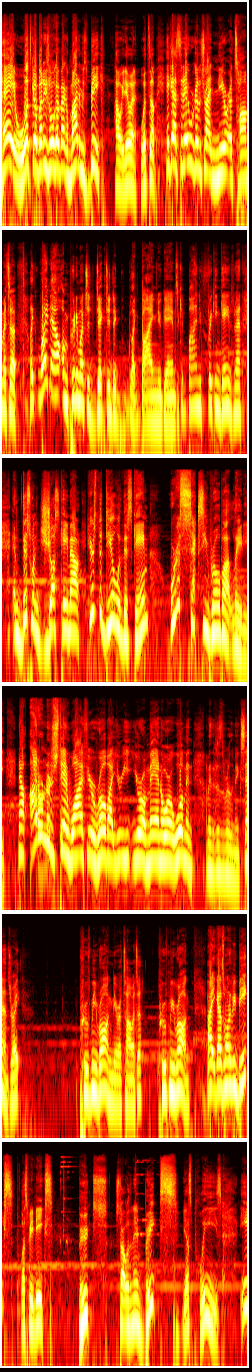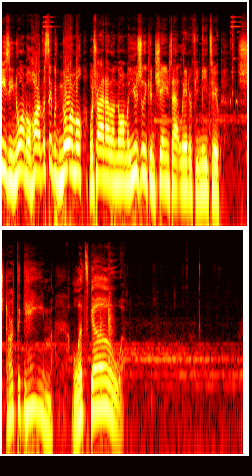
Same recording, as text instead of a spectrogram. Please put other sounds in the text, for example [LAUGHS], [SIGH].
Hey, what's good, buddies? Welcome back. My name is Beak. How we doing? What's up? Hey guys, today we're gonna try NieR Automata. Like right now, I'm pretty much addicted to like buying new games. I keep buying new freaking games, man. And this one just came out. Here's the deal with this game. We're a sexy robot lady. Now, I don't understand why if you're a robot, you're you're a man or a woman. I mean, that doesn't really make sense, right? Prove me wrong, NieR Automata. Prove me wrong. All right, you guys want to be Beaks? Let's be Beaks. Beaks. Start with the name Beaks. Yes, please. Easy, normal, hard. Let's stick with normal. We'll try it out on normal. Usually you can change that later if you need to. Start the game. Let's go.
